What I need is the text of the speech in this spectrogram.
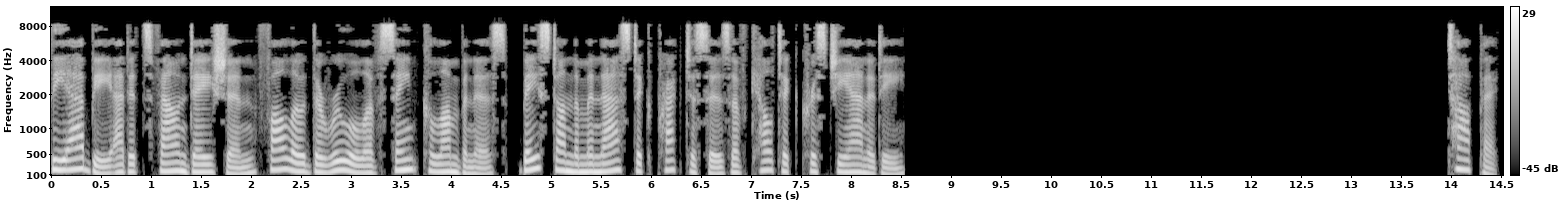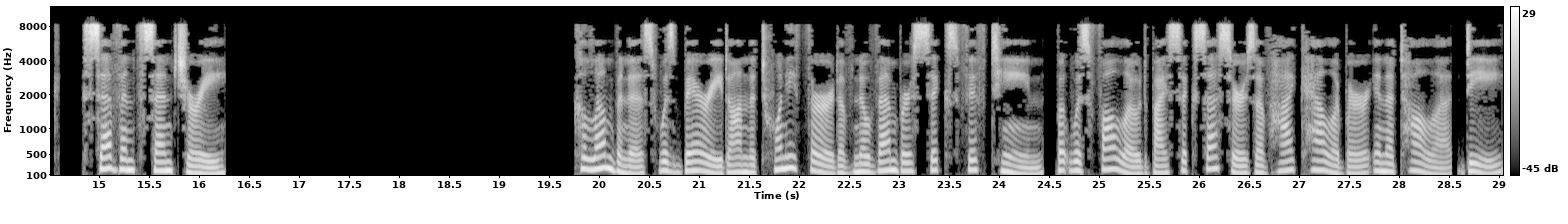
The abbey at its foundation followed the rule of Saint Columbanus, based on the monastic practices of Celtic Christianity. Seventh century Columbanus was buried on 23 November 615, but was followed by successors of high caliber in Atala d.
